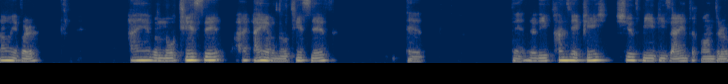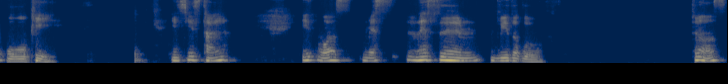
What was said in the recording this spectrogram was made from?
However, I have noticed I, I have noticed that that the LibHanJP should be designed under OOP. In C style, it was less, less uh, readable. Plus,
